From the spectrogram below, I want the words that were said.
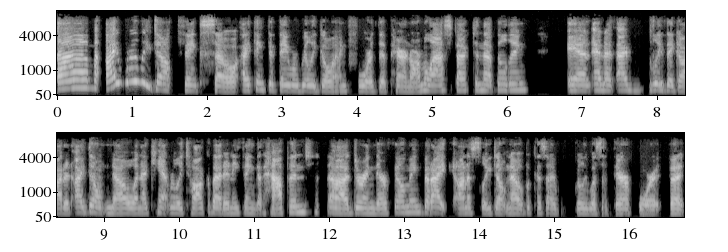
Um, I really don't think so. I think that they were really going for the paranormal aspect in that building. And and I, I believe they got it. I don't know, and I can't really talk about anything that happened uh, during their filming. But I honestly don't know because I really wasn't there for it. But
